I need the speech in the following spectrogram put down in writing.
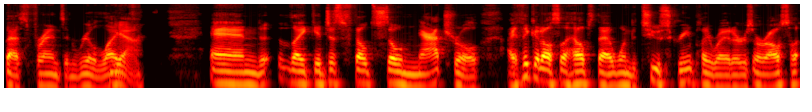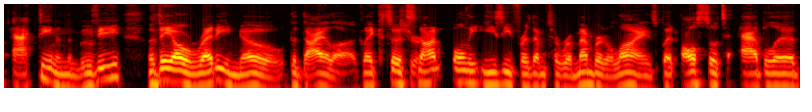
best friends in real life. Yeah and like it just felt so natural. I think it also helps that when the two screenplay writers are also acting in the movie, they already know the dialogue. Like so it's sure. not only easy for them to remember the lines, but also to ab lib,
